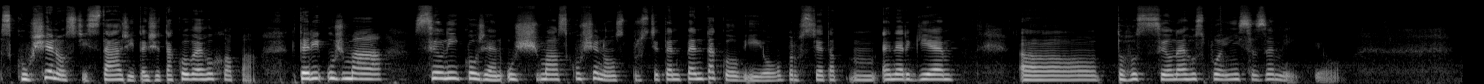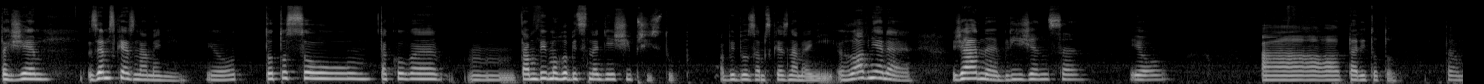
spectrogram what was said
zkušenosti, stáří, takže takového chlapa, který už má silný kořen, už má zkušenost, prostě ten pentakový, jo, prostě ta mm, energie uh, toho silného spojení se zemí, jo. Takže zemské znamení, jo, toto jsou takové, um, tam by mohl být snadnější přístup, aby byl zemské znamení. Hlavně ne, žádné blížence, jo, a tady toto. Tam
